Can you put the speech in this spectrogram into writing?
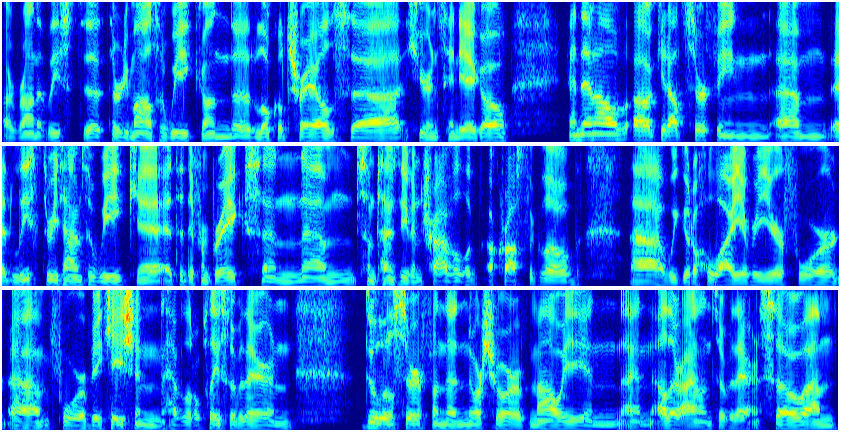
I run at least uh, 30 miles a week on the local trails uh, here in San Diego. And then I'll, I'll get out surfing um, at least three times a week uh, at the different breaks, and um, sometimes even travel across the globe. Uh, we go to Hawaii every year for um, for vacation, have a little place over there, and do a little surf on the north shore of Maui and, and other islands over there. So um,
